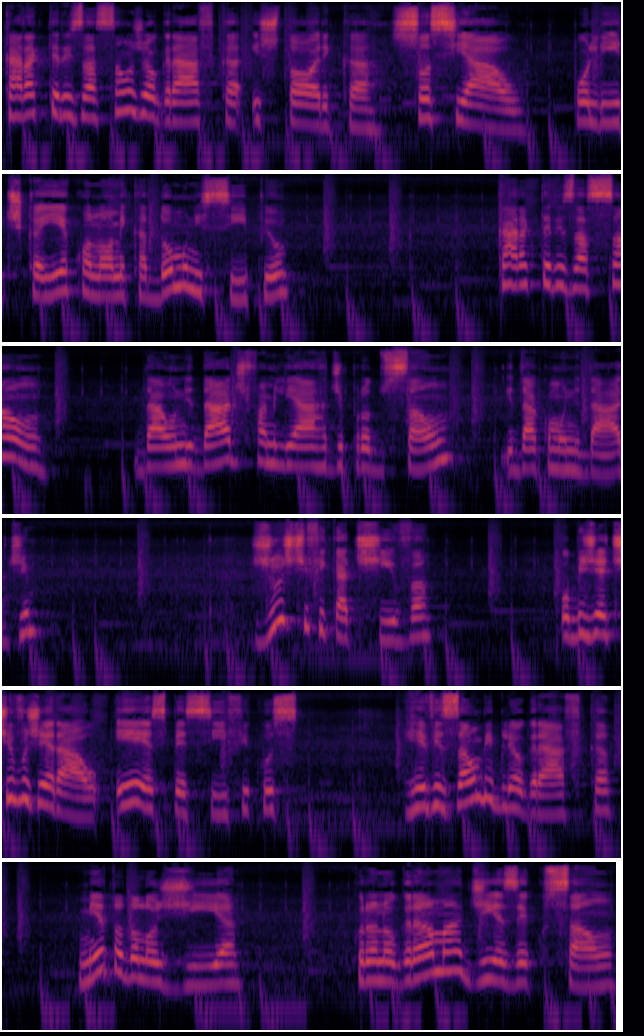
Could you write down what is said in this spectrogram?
Caracterização geográfica, histórica, social, política e econômica do município. Caracterização da unidade familiar de produção e da comunidade. Justificativa, objetivo geral e específicos, revisão bibliográfica, metodologia, cronograma de execução,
